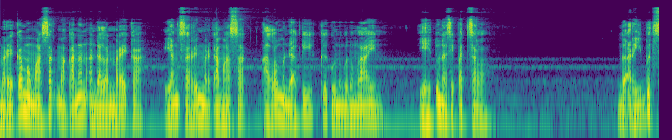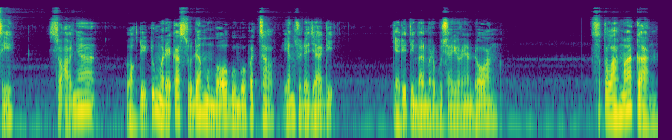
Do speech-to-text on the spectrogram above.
mereka memasak makanan andalan mereka yang sering mereka masak kalau mendaki ke gunung-gunung lain, yaitu nasi pecel. Gak ribet sih, soalnya waktu itu mereka sudah membawa bumbu pecel yang sudah jadi. Jadi tinggal merebus sayurnya doang. Setelah makan,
